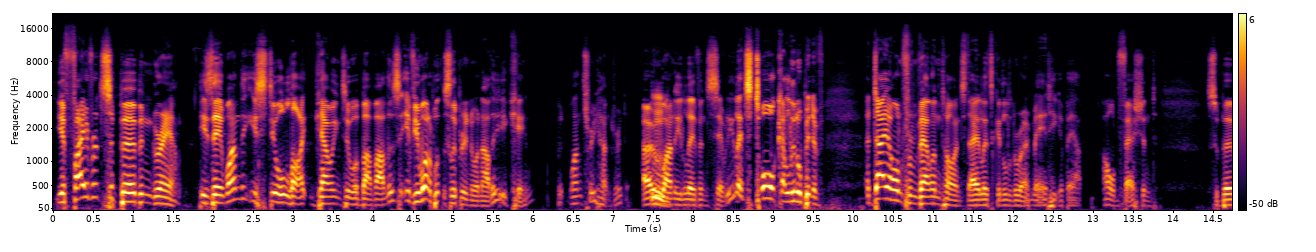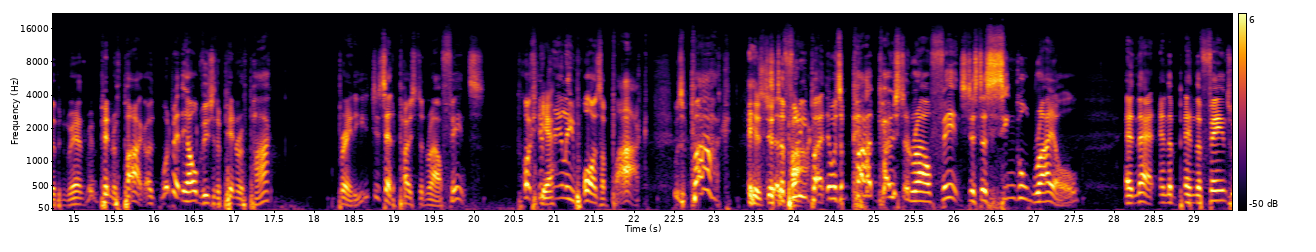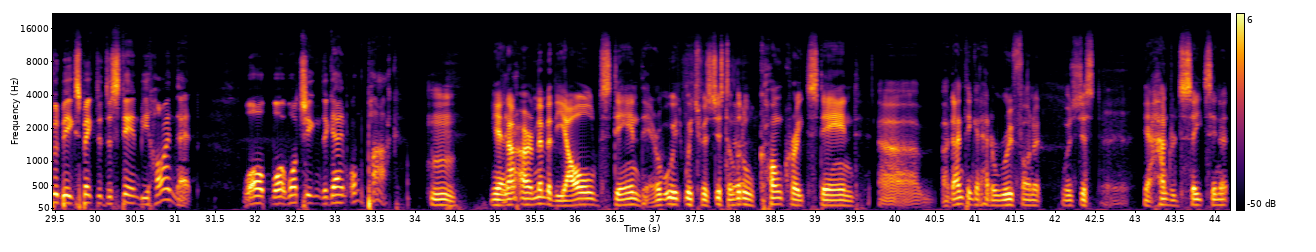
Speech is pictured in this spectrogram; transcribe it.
your favourite suburban ground is there one that you still like going to above others? If you want to put the slipper into another, you can. But one hmm. 01 1170. Let's talk a little bit of a day on from Valentine's Day. Let's get a little romantic about old fashioned suburban grounds. Remember Penrith Park? Uh, What about the old vision of Penrith Park, Brandy? You just had a post and rail fence. Like it Yeah. really was a park. It was a park. It was just So a the footy park. pa- there was a pa- post and rail fence, just a single rail, and that, and the and the fans would be expected to stand behind that. while while watching the game on the park. Mm. Yeah, and I, I remember the old stand there, which, which was just a little concrete stand. Um I don't think it had a roof on it. It was just yeah, hundred seats in it.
